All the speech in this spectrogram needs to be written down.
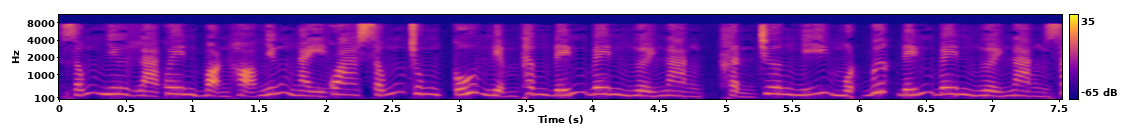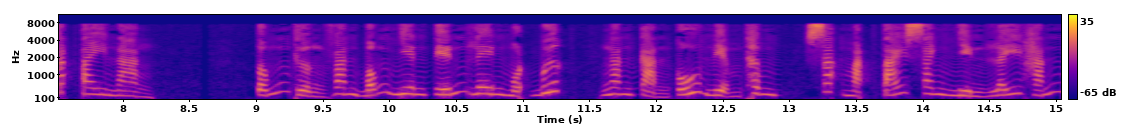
giống như là quên bọn họ những ngày qua sống chung cố niệm thâm đến bên người nàng, khẩn trương nghĩ một bước đến bên người nàng dắt tay nàng. Tống Thường Văn bỗng nhiên tiến lên một bước, ngăn cản cố niệm thâm, sắc mặt tái xanh nhìn lấy hắn,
